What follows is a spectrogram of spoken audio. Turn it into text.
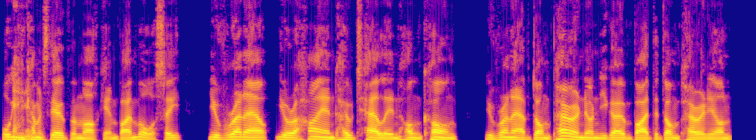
or you can Mhm. come into the open market and buy more. So you've run out. You're a high end hotel in Hong Kong. You've run out of Dom Perignon. You go and buy the Dom Perignon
